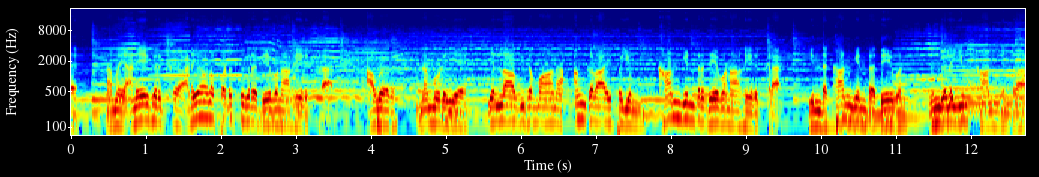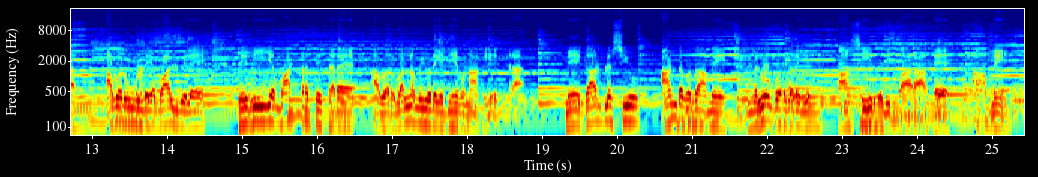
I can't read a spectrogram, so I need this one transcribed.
நம்மை அநேகருக்கு அடையாளப்படுத்துகிற தேவனாக இருக்கிறார். அவர் நம்முடைய எல்லா விதமான அங்கலாய்ப்பையும் காண்கின்ற தேவனாக இருக்கிறார். இந்த காண்கின்ற தேவன் உங்களையும் காண்கின்றார். அவர் உங்களுடைய வாழ்விலே பெரிய மாற்றத்தை தர அவர் வல்லமையுடைய தேவனாக இருக்கிறார். மே காட் பிளஸ் யூ ஆண்டவர் தாமே உங்கள் ஒவ்வொருவரையும் ஆசீர்வதிப்பாராக. ஆமென்.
